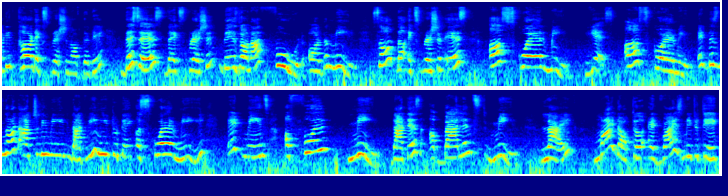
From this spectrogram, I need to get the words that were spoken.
The third expression of the day. This is the expression based on our food or the meal. So the expression is a square meal. Yes, a square meal. It does not actually mean that we need to take a square meal. It means a full meal. That is a balanced meal. Like my doctor advised me to take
